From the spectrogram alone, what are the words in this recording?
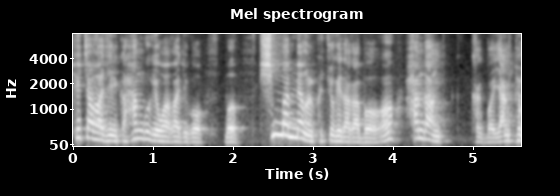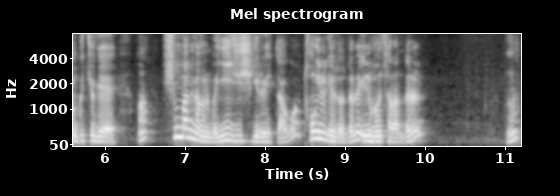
퇴짜 맞으니까 한국에 와가지고, 뭐, 10만 명을 그쪽에다가 뭐, 어? 한강, 각 뭐, 양평 그쪽에, 어? 10만 명을 뭐 이주시키로 했다고? 통일교도들을, 일본 사람들을? 어?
